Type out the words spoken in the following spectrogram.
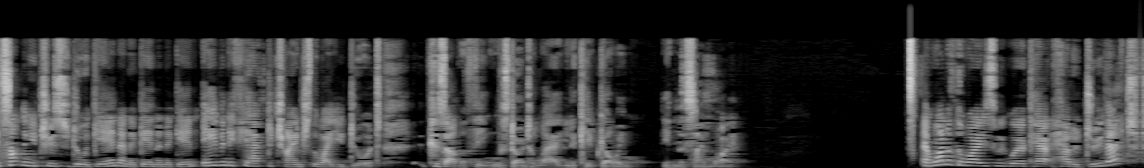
It's something you choose to do again and again and again, even if you have to change the way you do it, because other things don't allow you to keep going in the same way. And one of the ways we work out how to do that,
